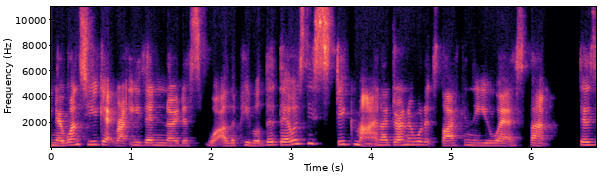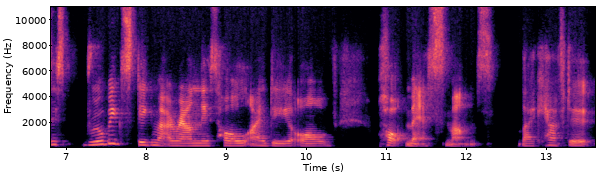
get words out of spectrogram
you know once you get right you then notice what other people that there was this stigma and i don't know what it's like in the us but there's this real big stigma around this whole idea of hot mess mums like you have to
